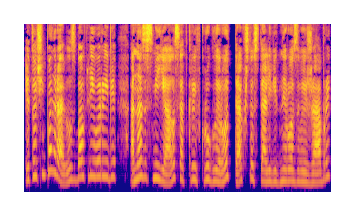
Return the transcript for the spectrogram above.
Это очень понравилось болтливой рыбе. Она засмеялась, открыв круглый рот так, что стали видны розовые жабры,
